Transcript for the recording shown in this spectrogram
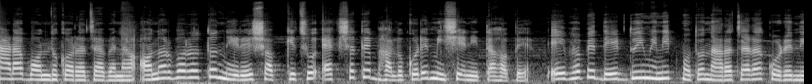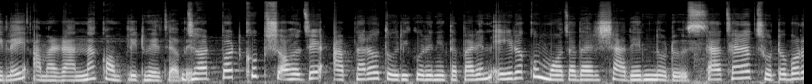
নাড়া বন্ধ করা যাবে না। অনর্বরত নেড়ে সবকিছু একসাথে ভালো করে মিশিয়ে নিতে হবে। এইভাবে দেড় দুই মিনিট মতো নাড়াচাড়া করে নিলেই আমার রান্না কমপ্লিট হয়ে যাবে। ঝটপট খুব সহজে আপনারাও তৈরি করে নিতে পারেন। এইরকম মজাদার স্বাদের নুডলস। তাছাড়া ছোট বড়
